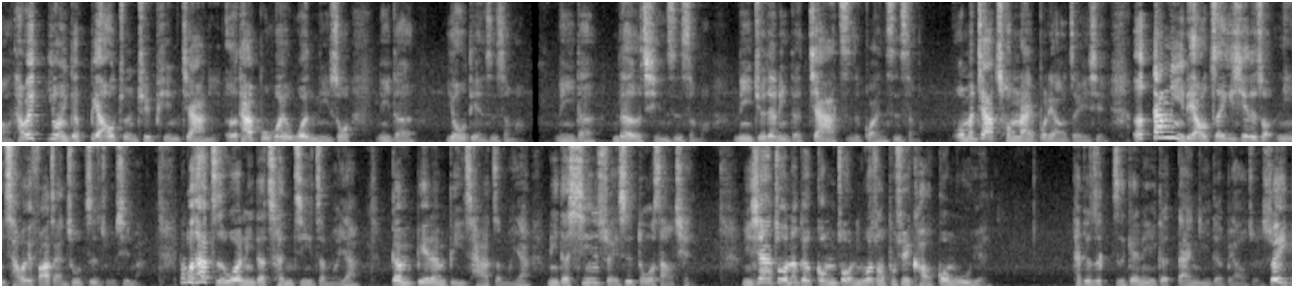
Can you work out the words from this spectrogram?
哦，他会用一个标准去评价你，而他不会问你说你的优点是什么，你的热情是什么，你觉得你的价值观是什么？我们家从来不聊这一些，而当你聊这一些的时候，你才会发展出自主性嘛。如果他只问你的成绩怎么样，跟别人比差怎么样，你的薪水是多少钱？你现在做那个工作，你为什么不去考公务员？他就是只给你一个单一的标准。所以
